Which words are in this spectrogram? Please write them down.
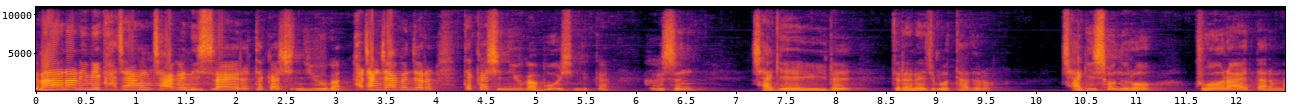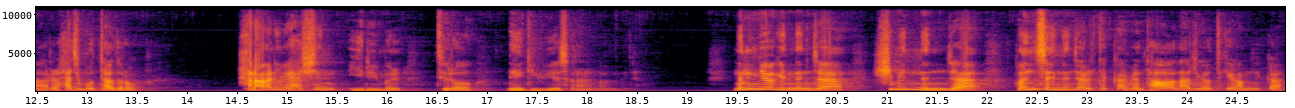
그러나 하나님이 가장 작은 이스라엘을 택하신 이유가, 가장 작은 자를 택하신 이유가 무엇입니까? 그것은 자기의 의를 드러내지 못하도록, 자기 손으로 구원하였다는 말을 하지 못하도록 하나님이 하신 일임을 드러내기 위해서라는 겁니다. 능력 있는 자, 힘 있는 자, 권세 있는 자를 택하면 다 나중에 어떻게 갑니까?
